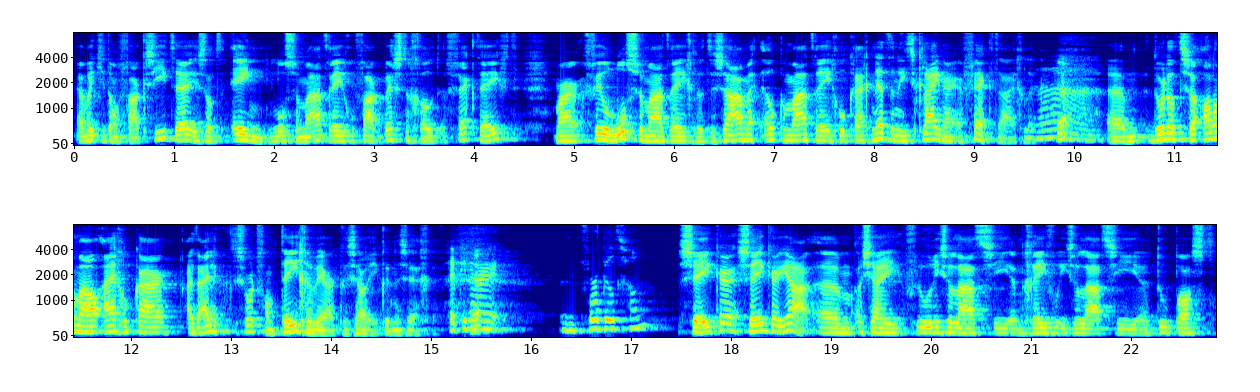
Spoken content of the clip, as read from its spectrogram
En wat je dan vaak ziet, hè, is dat één losse maatregel vaak best een groot effect heeft. Maar veel losse maatregelen tezamen, elke maatregel krijgt net een iets kleiner effect eigenlijk. Ah. Ja. Ehm, doordat ze allemaal eigenlijk elkaar uiteindelijk een soort van tegenwerken, zou je kunnen zeggen. Heb je daar een voorbeeld van? Zeker, zeker ja. Ehm, als jij vloerisolatie en gevelisolatie uh, toepast,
